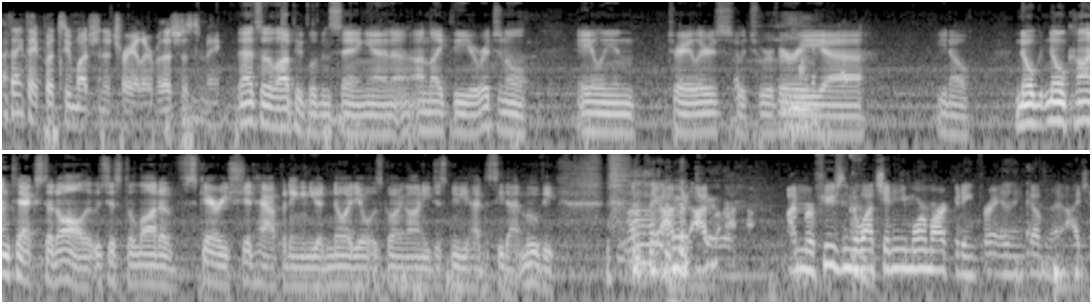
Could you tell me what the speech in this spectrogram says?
I think they put too much in the trailer, but that's just me. That's what a lot of people have been saying. Yeah, and, uh, unlike the original Alien trailers, which were very, uh, you know, no no context at all. It was just a lot of scary shit happening, and you had no idea what was going on. You just knew you had to see that movie. Not Hey, a I'm, I'm. I'm refusing to watch any more marketing for Alien Covenant. I just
